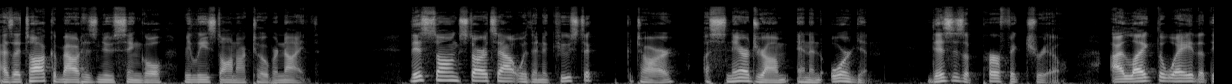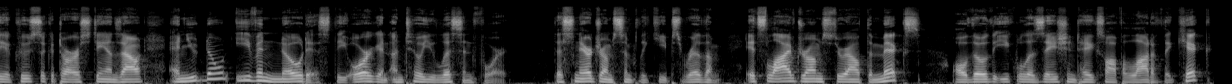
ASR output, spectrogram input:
as I talk about his new single released on October 9th. This song starts out with an acoustic guitar, a snare drum, and an organ. This is a perfect trio. I like the way that the acoustic guitar stands out, and you don't even notice the organ until you listen for it. The snare drum simply keeps rhythm. It's live drums throughout the mix, although the equalization takes off a lot of the kick,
